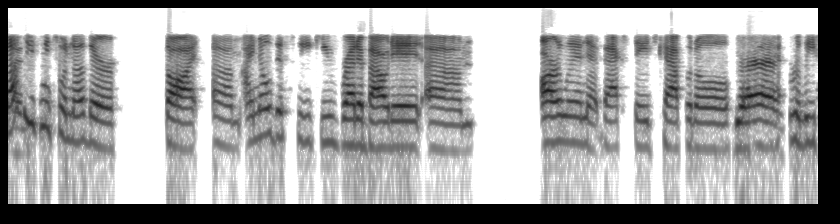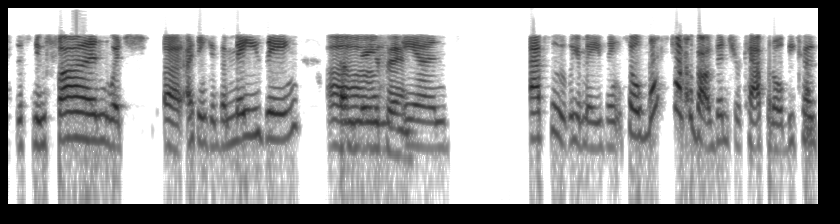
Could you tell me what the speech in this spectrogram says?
that leads me to another thought. Um, I know this week you've read about it. Um, Arlan at Backstage Capital yes. released this new fund, which uh, I think is amazing. Um, amazing. And absolutely amazing. So let's talk about venture capital because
